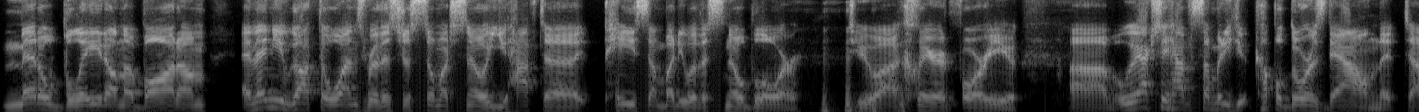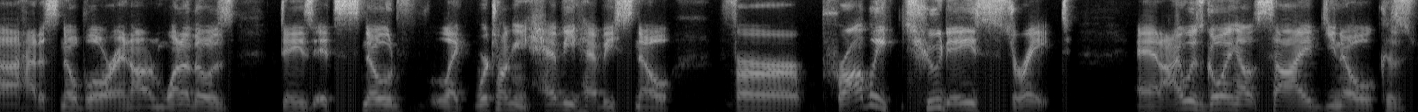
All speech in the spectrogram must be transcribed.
metal blade on the bottom. And then you've got the ones where there's just so much snow, you have to pay somebody with a snowblower to uh, clear it for you. Uh, we actually have somebody a couple doors down that uh, had a snowblower, and on one of those days, it snowed like we're talking heavy, heavy snow for probably two days straight. And I was going outside, you know, because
